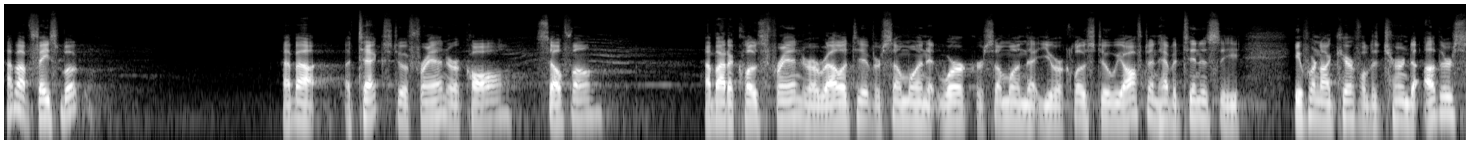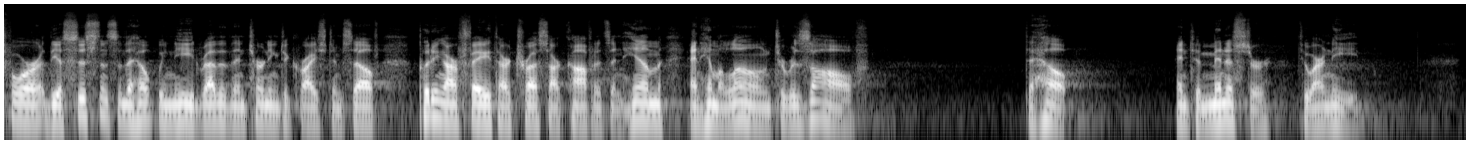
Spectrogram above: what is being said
How about Facebook? How about a text to a friend or a call, cell phone? About a close friend or a relative or someone at work or someone that you are close to? We often have a tendency, if we're not careful, to turn to others for the assistance and the help we need rather than turning to Christ Himself, putting our faith, our trust, our confidence in Him and Him alone to resolve, to help, and to minister to our need.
